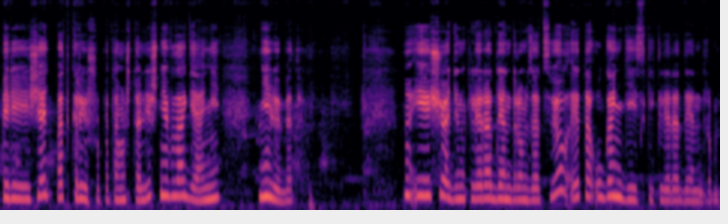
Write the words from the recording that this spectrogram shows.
переезжать под крышу, потому что лишние влаги они не любят. Ну и еще один клеродендрум зацвел. Это угандийский клеродендрум.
